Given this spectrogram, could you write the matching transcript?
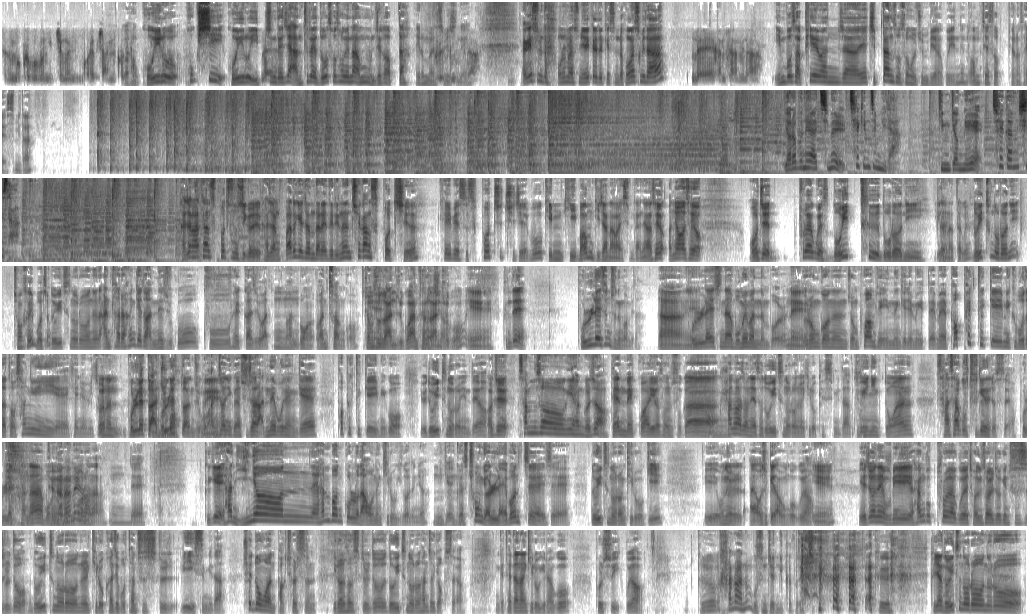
저는 뭐 그 부분 입증은 어렵지 않을 거라고 어, 고의로 혹시 고의로 입증되지 않더라도 소송에는 아무 문제가 없다 이런 말씀이시네요. 그렇습니다. 알겠습니다. 오늘 말씀 여기까지 듣겠습니다. 고맙습니다. 네, 감사합니다. 인보사 피해 환자의 집단 소송을 준비하고 있는 엄태섭 변호사였습니다. 여러분의 아침을 책임집니다. 김경래의 최강 시사. 가장 핫한 스포츠 소식을 가장 빠르게 전달해드리는 최강 스포츠 KBS 스포츠 취재부 김기범 기자 나와 있습니다. 안녕하세요. 안녕하세요. 어제 프로야구에서 노히트 노런이 일어났다고요? 노히트 노런이 정확하게 뭐죠? 노히트 노런은 안타를 한 개도 안 내주고 9회까지 완, 음. 완봉 완투한 거. 점수도 예. 안 주고 안타도 안 그렇죠. 주고. 예. 근데 볼넷은 주는 겁니다. 아, 예. 볼넷이나 몸에 맞는 볼 네. 이런 거는 좀 포함되어 있는 개념이기 때문에 퍼펙트 게임이 그보다 더 상위의 개념이죠. 그거는 볼넷도 안 주고. 볼넷도 안 주고 네. 완전히 그냥 주자를 안 내보낸 게 퍼펙트 게임이고 이 노히트 노런인데요. 어제 삼성이 한 거죠? 댄 맥과이어 선수가 음. 한화전에서 노히트 노런을 기록했습니다. 9이닝 동안 4사구 2개 내줬어요. 볼넷 하나, 몸에 맞는. 볼 하나. 음. 네. 그게 한 2년에 한번 꼴로 나오는 기록이거든요. 이게 음. 그래서 총 14번째 이제 노히트 노런 기록이 이 오늘 아, 어저께 나온 거고요. 예. 예전에 우리 한국 프로야구의 전설적인 투수들도 노히트 노런을 기록하지 못한 투수들이 있습니다. 최동원, 박철순 이런 선수들도 노히트 노런 한 적이 없어요. 그러니까 대단한 기록이라고 볼 수 있고요. 그 한화는 무슨 죄입니까 도대체? 그 그냥 노히트 노런으로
